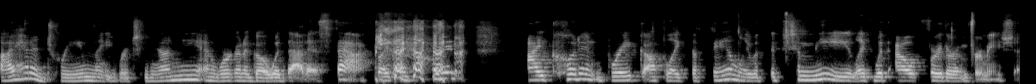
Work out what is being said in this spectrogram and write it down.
i had a dream that you were cheating on me and we're going to go with that as fact like i couldn't i couldn't break up like the family with to me like without further information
